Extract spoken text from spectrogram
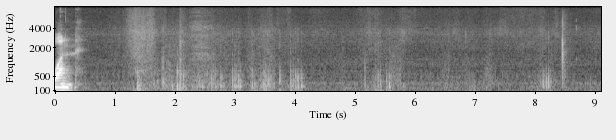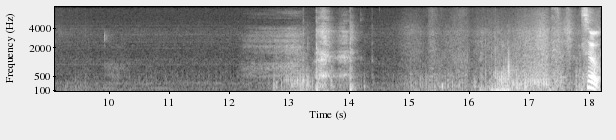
one. So,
